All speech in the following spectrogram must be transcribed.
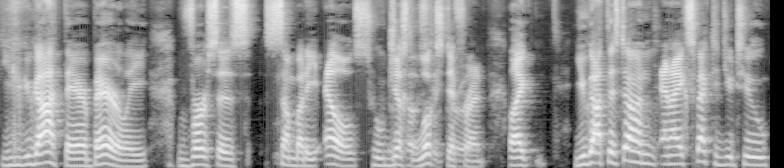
you got there barely, versus somebody else who just looks different. Like you got this done, and I expected you to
